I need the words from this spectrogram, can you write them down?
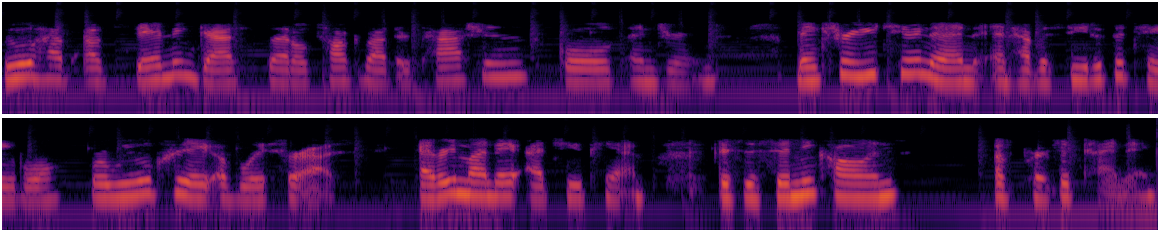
We will have outstanding guests that'll talk about their passions, goals, and dreams. Make sure you tune in and have a seat at the table where we will create a voice for us every Monday at 2 p.m. This is Sydney Collins of Perfect Timing.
